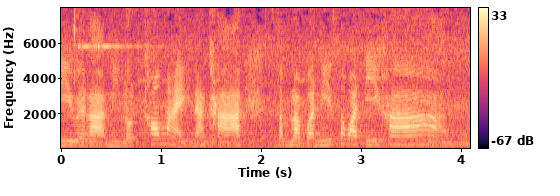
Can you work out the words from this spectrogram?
ดีๆ เวลามีรถเข้าใหม่นะคะสำหรับวันนี้สวัสดีค่ะ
